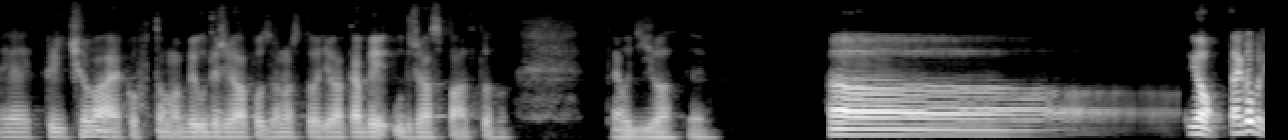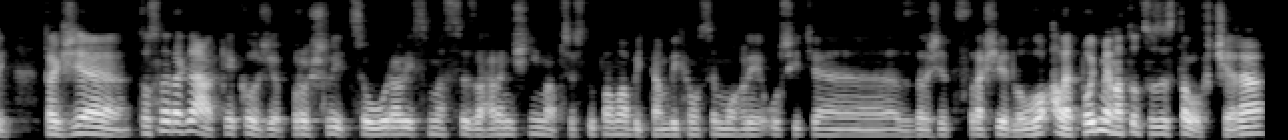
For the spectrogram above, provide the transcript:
je klíčová no. jako v tom, aby udržela pozornost toho diváka, aby udržela spát toho, toho díla. Je. Uh, jo, tak dobrý. Takže to jsme tak nějak jako, že prošli, courali jsme se zahraničníma přestupama, byť tam bychom se mohli určitě zdržet strašně dlouho, ale pojďme na to, co se stalo včera.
